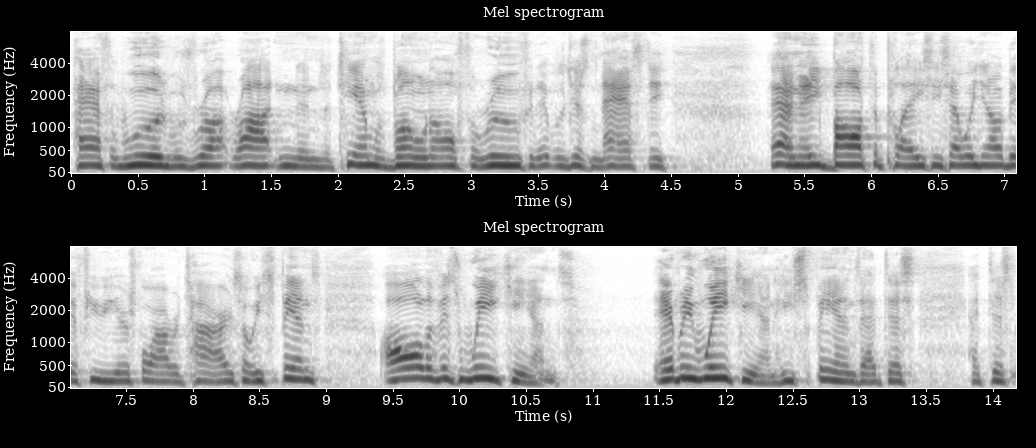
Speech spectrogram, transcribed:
half the wood was rot- rotten, and the tin was blown off the roof, and it was just nasty. And he bought the place. He said, Well, you know, it'll be a few years before I retire. So he spends all of his weekends, every weekend, he spends at this, at this,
